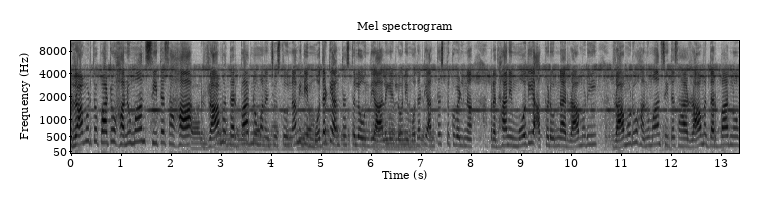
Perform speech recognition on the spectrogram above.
రాముడితో పాటు హనుమాన్ సీత సహా రామ దర్బార్ను మనం చూస్తూ ఉన్నాం. ఇది మొదటి అంతస్తులో ఉంది ఆలయంలోని మొదటి అంతస్తుకు వెళ్ళిన ప్రధాని మోదీ అక్కడ ఉన్న రాముడి రాముడు హనుమాన్ సీత సహా రామ దర్బార్ను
